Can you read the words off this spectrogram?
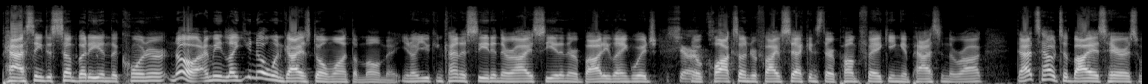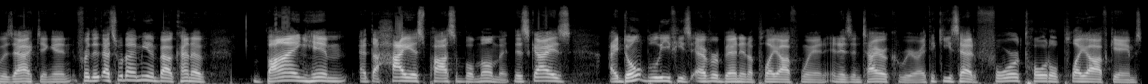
passing to somebody in the corner. No, I mean, like, you know, when guys don't want the moment, you know, you can kind of see it in their eyes, see it in their body language. Sure. You know, clocks under five seconds, they're pump faking and passing the rock. That's how Tobias Harris was acting. And for the, that's what I mean about kind of buying him at the highest possible moment. This guy's I don't believe he's ever been in a playoff win in his entire career. I think he's had four total playoff games.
